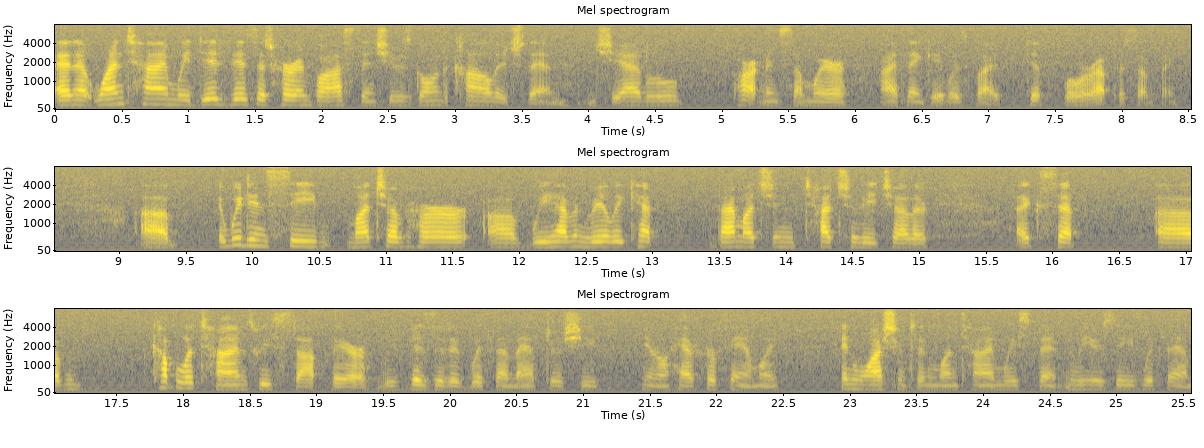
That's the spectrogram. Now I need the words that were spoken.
And at one time, we did visit her in Boston. She was going to college then, and she had a little apartment somewhere. I think it was by fifth floor up or something. Uh, we didn't see much of her. Uh, we haven't really kept that much in touch of each other, except um, a couple of times we stopped there. We visited with them after she, you know, had her family. In Washington one time, we spent New Year's Eve with them,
